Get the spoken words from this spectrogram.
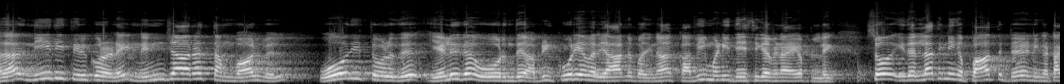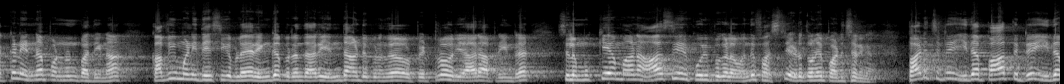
அதாவது நீதி திருக்குறளை நெஞ்சார தம் வாழ்வில் ஓதி தொழுது எழுக ஓர்ந்து அப்படின்னு கூறியவர் யாருன்னு பார்த்தீங்கன்னா கவிமணி தேசிக விநாயக பிள்ளை. ஸோ இது எல்லாத்தையும் நீங்கள் பார்த்துட்டு நீங்கள் டக்குன்னு என்ன பண்ணணும்னு பார்த்தீங்கன்னா கவிமணி தேசிக பிள்ளையார் எங்கே பிறந்தார் எந்த ஆண்டு பிறந்தார் அவர் பெற்றோர் யார் அப்படின்ற சில முக்கியமான ஆசிரியர் குறிப்புகளை வந்து ஃபஸ்ட்டு எடுத்தோடனே படிச்சிருங்க. படிச்சுட்டு இதை பார்த்துட்டு இதை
